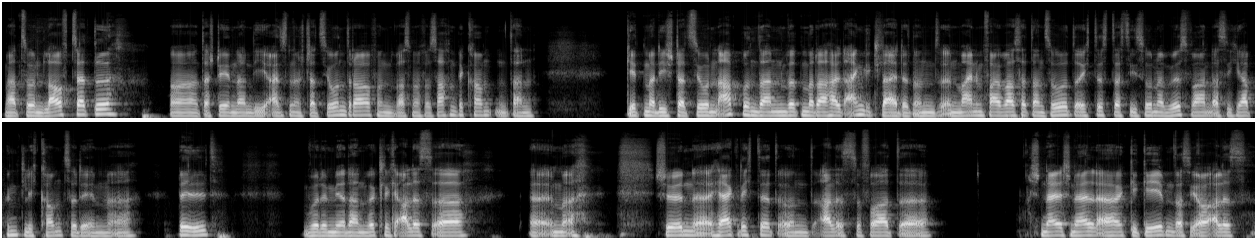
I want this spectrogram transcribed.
man hat so einen Laufzettel, äh, da stehen dann die einzelnen Stationen drauf und was man für Sachen bekommt und dann geht man die Stationen ab und dann wird man da halt eingekleidet. Und in meinem Fall war es halt dann so, durch das, dass die so nervös waren, dass ich ja pünktlich komme zu dem äh, Bild, wurde mir dann wirklich alles äh, äh, immer schön äh, hergerichtet und alles sofort äh, schnell, schnell äh, gegeben, dass ich auch alles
